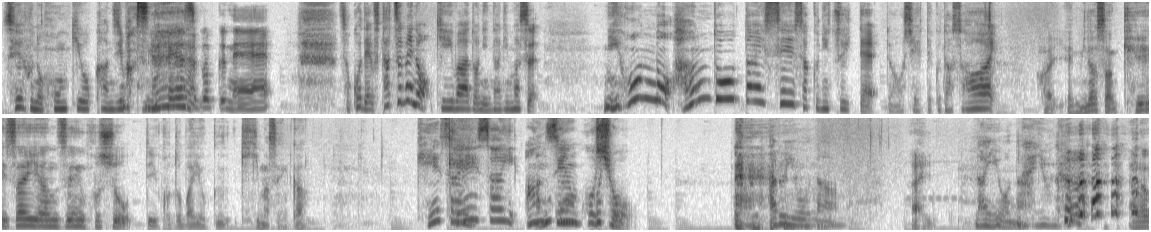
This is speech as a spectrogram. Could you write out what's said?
政府の本気を感じますね。すごくね。そこで2つ目のキーワードになります。日本の半導体政策についてで教えてくださいはい、え皆さん経済安全保障っていう言葉よく聞きませんか？経済安全保障。あるような、はい、ないような。あの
